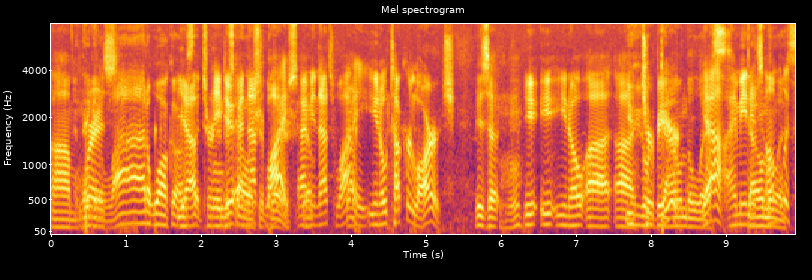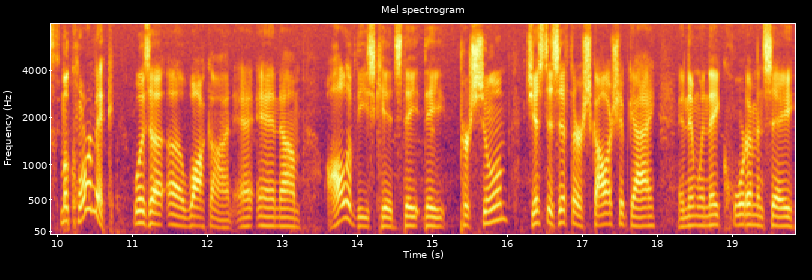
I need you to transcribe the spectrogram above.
Um, And they whereas get a lot of walk-ons yeah, that turn into scholarship and that's why. players. I Yep. mean, that's why. Yeah. You know, Tucker Large is a, y- y- you know, uh, uh, You down the list. Yeah, I mean, Down it's unbelievable. McCormick was a, a walk-on, and, and um, all of these kids, they they pursue them just as if they're a scholarship guy, and then when they court them and say,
